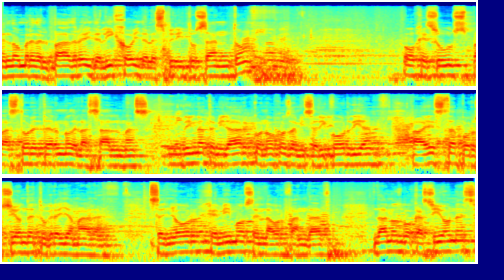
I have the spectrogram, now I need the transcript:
el nombre del Padre y del Hijo y del Espíritu Santo. Oh Jesús, Pastor eterno de las almas, dígnate mirar con ojos de misericordia a esta porción de tu grey amada. Señor, gemimos en la orfandad. Danos vocaciones,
